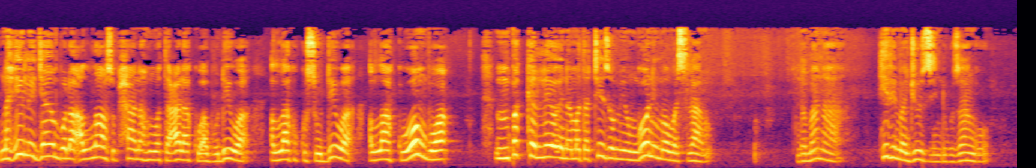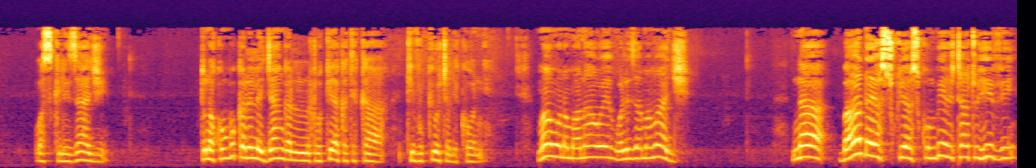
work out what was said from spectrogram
Na hili jambo la Allah subhanahu wa ta'ala kuabudiwa Allah kukusudiwa Allah kuombwa mpaka leo ina matatizo miongoni mwa waislamu. Ndio maana hivi majuzi ndugu zangu wasikilizaji tunakumbuka lile janga lililotokea katika kivukio cha Likoni. Mama na mwanawe walizama maji. Na baada ya siku ya siku mbili tatu hivi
